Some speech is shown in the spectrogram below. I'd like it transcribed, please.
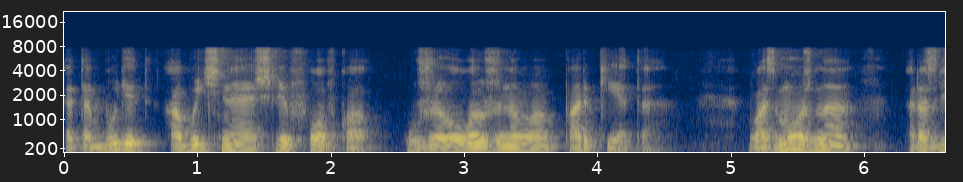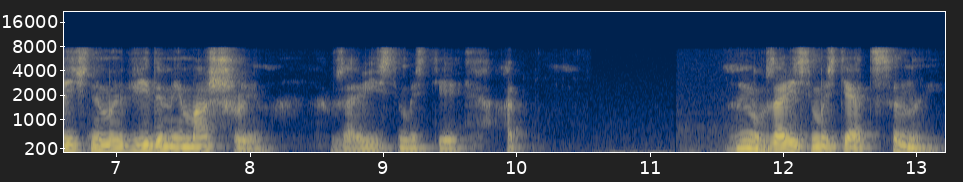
это будет обычная шлифовка уже уложенного паркета, возможно, различными видами машин, в зависимости от, ну, в зависимости от цены.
